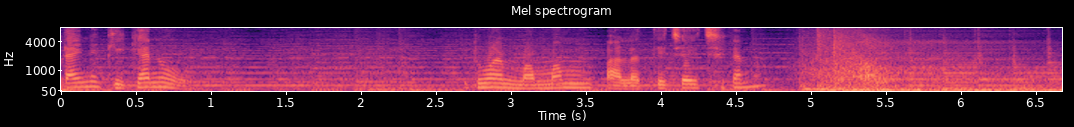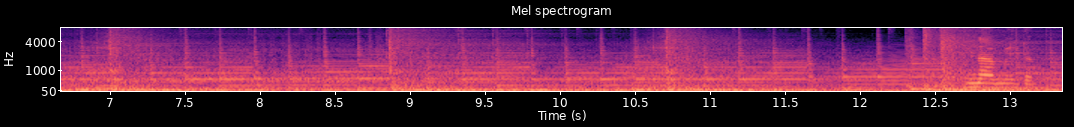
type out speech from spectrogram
তাই নাকি? কেন? তোমার মাম্মাম পালাতে চাইছে কেন? না ম্যাডাম।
